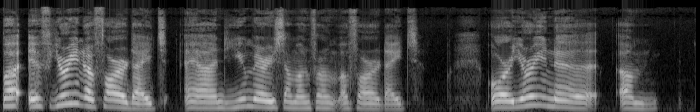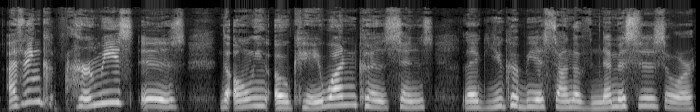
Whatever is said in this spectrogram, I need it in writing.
But if you're in Aphrodite and you marry someone from Aphrodite, or you're in a um I think Hermes is the only okay one because since like you could be a son of Nemesis or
